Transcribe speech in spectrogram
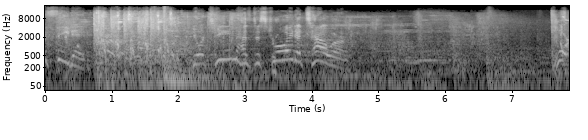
defeated. Your team has destroyed a tower. Your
